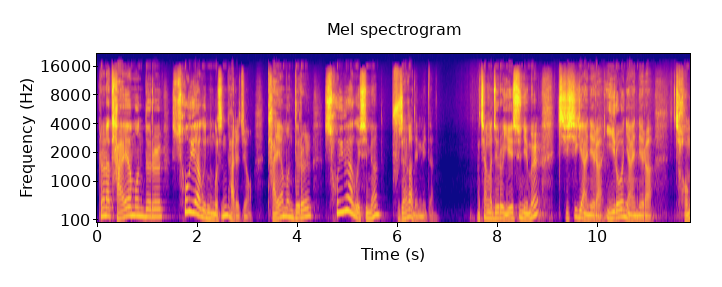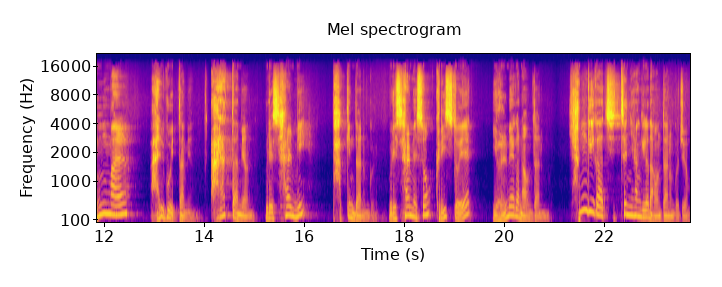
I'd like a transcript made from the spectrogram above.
그러나 다이아몬드를 소유하고 있는 것은 다르죠. 다이아몬드를 소유하고 있으면 부자가 됩니다. 마찬가지로 예수님을 지식이 아니라 이론이 아니라 정말 알고 있다면, 알았다면 우리의 삶이 바뀐다는 거예요. 우리 삶에서 그리스도의 열매가 나온다는 거예요. 향기가 짙은 향기가 나온다는 거죠.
